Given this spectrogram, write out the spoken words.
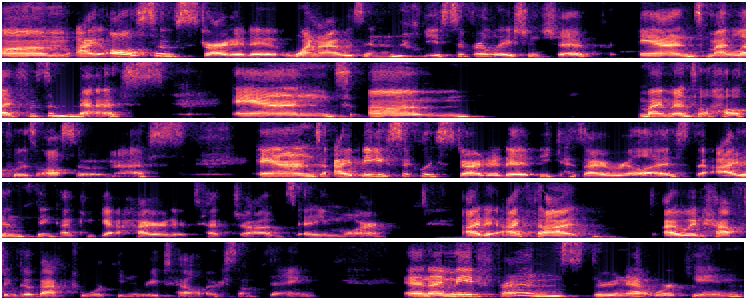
Um, I also started it when I was in an abusive relationship, and my life was a mess, and um, my mental health was also a mess. And I basically started it because I realized that I didn't think I could get hired at tech jobs anymore. I, I thought I would have to go back to working retail or something. And I made friends through networking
